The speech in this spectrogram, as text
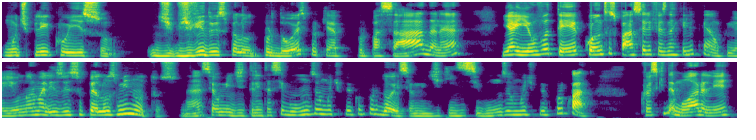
multiplico isso, di- divido isso pelo, por dois, porque é por passada, né? E aí eu vou ter quantos passos ele fez naquele tempo. E aí eu normalizo isso pelos minutos, né? Se eu medir 30 segundos, eu multiplico por 2. Se eu medir 15 segundos, eu multiplico por 4. Coisa que demora ali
